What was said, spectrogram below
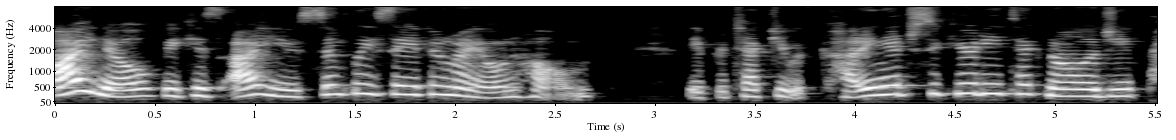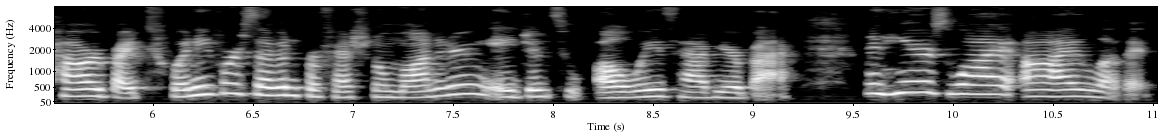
I know because I use SimpliSafe in my own home. They protect you with cutting edge security technology powered by 24 7 professional monitoring agents who always have your back. And here's why I love it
